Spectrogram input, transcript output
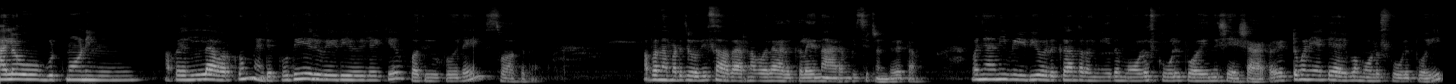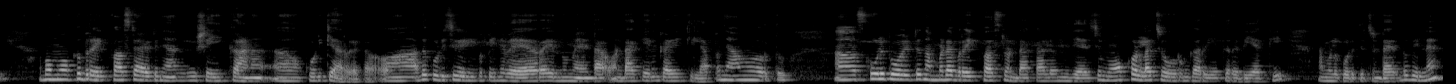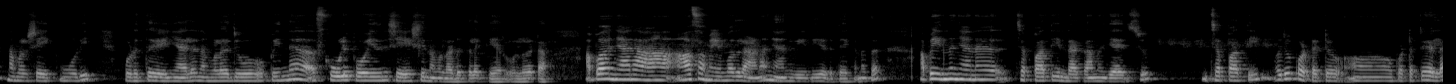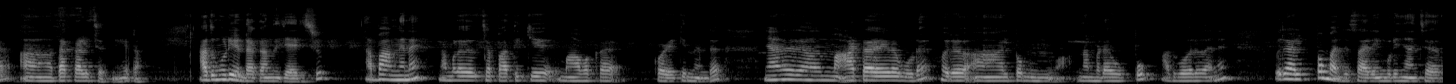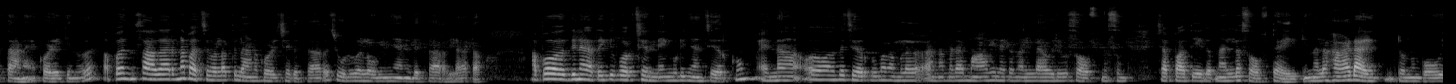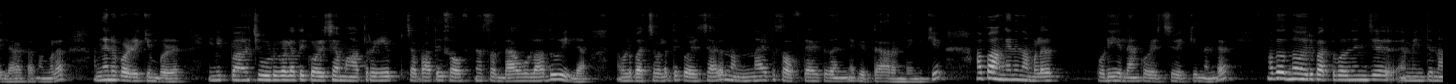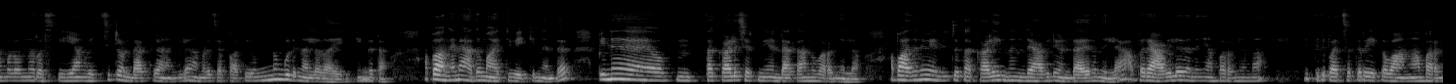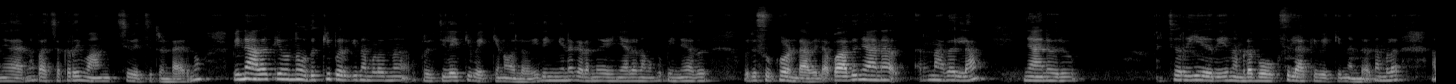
Hello good morning. അപ്പോൾ എല്ലാവർക്കും എന്റെ പുതിയൊരു വീഡിയോയിലേക്ക് പതിവ് പോലെ സ്വാഗതം. അപ്പോൾ നമ്മുടെ ജോലി സാധാരണ പോലെ അടുക്കളയിൽ നിന്ന് ആരംഭിച്ചിട്ടുണ്ട് കേട്ടോ. അപ്പോൾ ഞാൻ ഈ വീഡിയോ എടുക്കാൻ തുടങ്ങിയത് മോൾ സ്കൂളിൽ പോയതിന് ശേഷം കേട്ടോ. എട്ട് മണിയൊക്കെ ആയപ്പോൾ മോൾ സ്കൂളിൽ പോയി. അപ്പോൾ മോൾക്ക് ബ്രേക്ക്ഫാസ്റ്റ് ആയിട്ട് ഞാനൊരു ഷെയ്ക്കാണ് കുടിക്കാറ് കേട്ടോ. അത് കുടിച്ച് കഴിയുമ്പോൾ പിന്നെ വേറെ ഒന്നും വേണ്ട. ഉണ്ടാക്കിയാലും കഴിക്കില്ല. അപ്പോൾ ഞാൻ ഓർത്തു സ്കൂളിൽ പോയിട്ട് നമ്മുടെ ബ്രേക്ക്ഫാസ്റ്റ് ഉണ്ടാക്കാമല്ലോ എന്ന് വിചാരിച്ച് മോക്കുള്ള ചോറും കറിയൊക്കെ റെഡിയാക്കി നമ്മൾ കൊടുത്തിട്ടുണ്ടായിരുന്നു. പിന്നെ നമ്മൾ ഷേക്കും കൂടി കൊടുത്തു കഴിഞ്ഞാൽ നമ്മൾ ജോ പിന്നെ സ്കൂളിൽ പോയതിന് ശേഷം നമ്മൾ അടുക്കള കയറുള്ളൂ കേട്ടോ. അപ്പോൾ ഞാൻ ആ ആ സമയം മുതലാണ് ഞാൻ വീഡിയോ എടുത്തേക്കണത്. അപ്പോൾ ഇന്ന് ഞാൻ ചപ്പാത്തി ഉണ്ടാക്കാമെന്ന് വിചാരിച്ചു. ചപ്പാത്തിയും ഒരു പൊട്ടറ്റോ പൊട്ടറ്റോ അല്ല തക്കാളി ചട്നി കേട്ടോ. അതും കൂടി ഉണ്ടാക്കാമെന്ന് വിചാരിച്ചു. അപ്പോൾ അങ്ങനെ നമ്മൾ ചപ്പാത്തിക്ക് മാവൊക്കെ കുഴയ്ക്കുന്നുണ്ട്. ഞാൻ ആട്ടയുടെ കൂടെ ഒരു അല്പം നമ്മുടെ ഉപ്പും അതുപോലെ തന്നെ ഒരല്പം പഞ്ചസാരയും കൂടി ഞാൻ ചേർത്താണ് കുഴയ്ക്കുന്നത്. അപ്പം സാധാരണ പച്ചവെള്ളത്തിലാണ് കുഴച്ചെടുക്കാറ്. ചൂടുവെള്ളമൊന്നും ഞാൻ എടുക്കാറില്ല കേട്ടോ. അപ്പോൾ ഇതിനകത്തേക്ക് കുറച്ച് എണ്ണയും കൂടി ഞാൻ ചേർക്കും. എണ്ണ ഒക്കെ ചേർക്കുമ്പോൾ നമ്മൾ നമ്മുടെ മാവിനൊക്കെ നല്ല ഒരു സോഫ്റ്റ്നെസ്സും ചപ്പാത്തിയൊക്കെ നല്ല സോഫ്റ്റ് ആയിരിക്കും. നല്ല ഹാർഡായിട്ടൊന്നും പോവില്ല കേട്ടോ നമ്മൾ അങ്ങനെ കുഴയ്ക്കുമ്പോൾ ഇനിയിപ്പോൾ ചൂടുവെള്ളത്തിൽ കുഴച്ചാൽ മാത്രമേ ചപ്പാത്തി സോഫ്റ്റ്നെസ് ഉണ്ടാവുള്ളൂ. അതുമില്ല നമ്മൾ പച്ചവെള്ളത്തിൽ കുഴച്ചാൽ നന്നായിട്ട് സോഫ്റ്റായിട്ട് തന്നെ കിട്ടാറുണ്ട് എനിക്ക്. അപ്പോൾ അങ്ങനെ നമ്മൾ പൊടിയെല്ലാം കുഴച്ച് വെക്കുന്നുണ്ട്. അതൊന്ന് ഒരു പത്ത് പതിനഞ്ച് മിനിറ്റ് നമ്മളൊന്ന് റെസ്റ്റ് ചെയ്യാൻ വെച്ചിട്ടുണ്ടാക്കുകയാണെങ്കിൽ നമ്മുടെ ചപ്പാത്തി ഒന്നും കൂടി നല്ലതായിരിക്കും കേട്ടോ. അപ്പോൾ അങ്ങനെ അത് മാറ്റി വെക്കുന്നുണ്ട്. പിന്നെ തക്കാളി ചട്നി ഉണ്ടാക്കാമെന്ന് പറഞ്ഞല്ലോ. അപ്പോൾ അതിന് വേണ്ടിയിട്ട് തക്കാളി ഇന്നും രാവിലെ ഉണ്ടായിരുന്നില്ല. അപ്പോൾ രാവിലെ തന്നെ ഞാൻ പറഞ്ഞു എന്നാൽ ഇത്തിരി പച്ചക്കറിയൊക്കെ വാങ്ങാൻ പറഞ്ഞ കാരണം പച്ചക്കറി വാങ്ങിച്ച് വെച്ചിട്ടുണ്ടായിരുന്നു. പിന്നെ അതൊക്കെ ഒന്ന് ഒതുക്കി പെറുക്കി നമ്മളൊന്ന് ഫ്രിഡ്ജിലേക്ക് വെക്കണമല്ലോ. ഇതിങ്ങനെ കിടന്നു കഴിഞ്ഞാൽ നമുക്ക് പിന്നെ അത് ഒരു സുഖം ഉണ്ടാവില്ല. അപ്പോൾ അത് ഞാൻ കാരണം അതെല്ലാം ഞാനൊരു ചെറിയ ചെറിയ നമ്മുടെ ബോക്സിലാക്കി വെക്കുന്നുണ്ട്. നമ്മൾ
